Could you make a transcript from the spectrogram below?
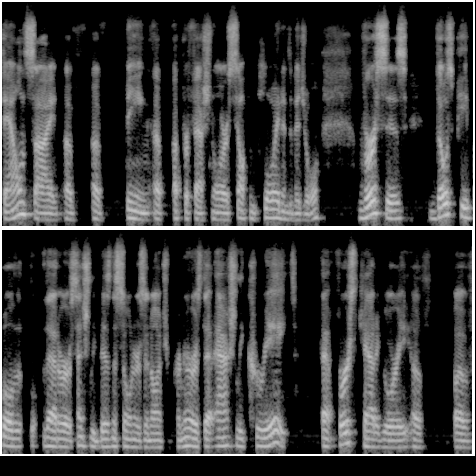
downside of of being a, a professional or a self-employed individual versus those people that are essentially business owners and entrepreneurs that actually create that first category of of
